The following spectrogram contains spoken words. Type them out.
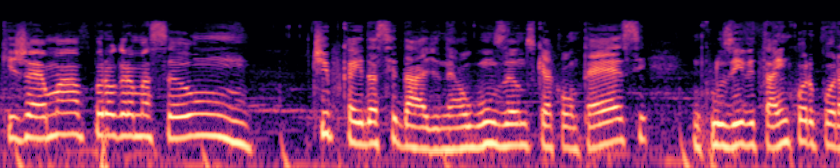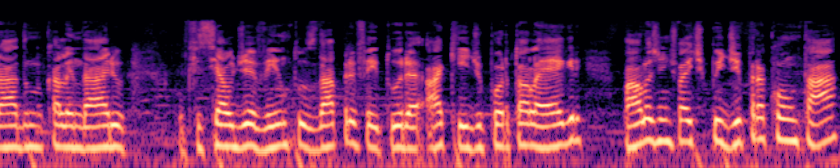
que já é uma programação típica aí da cidade, né? Alguns anos que acontece, inclusive está incorporado no calendário oficial de eventos da prefeitura aqui de Porto Alegre. Paulo, a gente vai te pedir para contar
